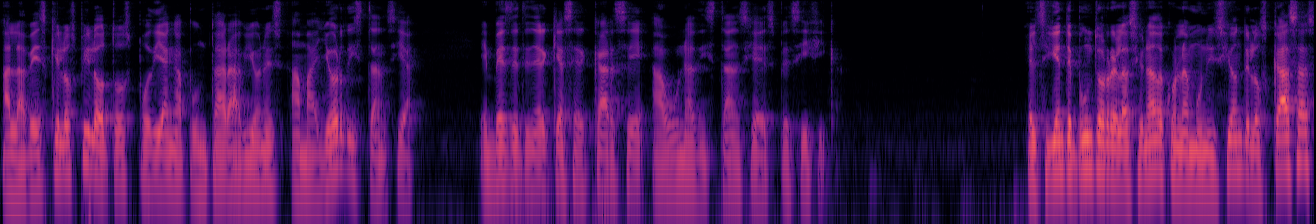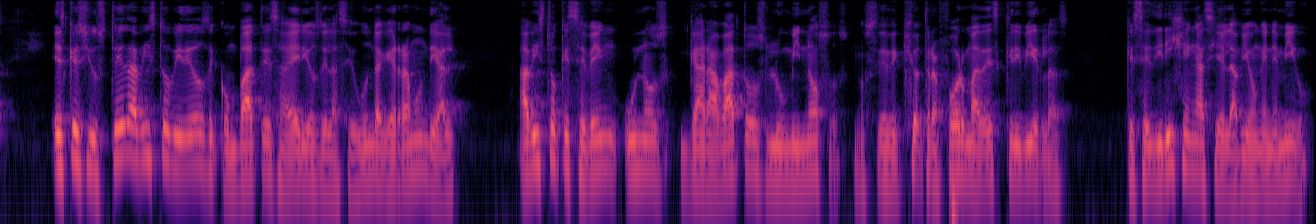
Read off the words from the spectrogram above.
a la vez que los pilotos podían apuntar a aviones a mayor distancia, en vez de tener que acercarse a una distancia específica. El siguiente punto relacionado con la munición de los cazas es que si usted ha visto videos de combates aéreos de la Segunda Guerra Mundial, ha visto que se ven unos garabatos luminosos, no sé de qué otra forma describirlas, que se dirigen hacia el avión enemigo.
